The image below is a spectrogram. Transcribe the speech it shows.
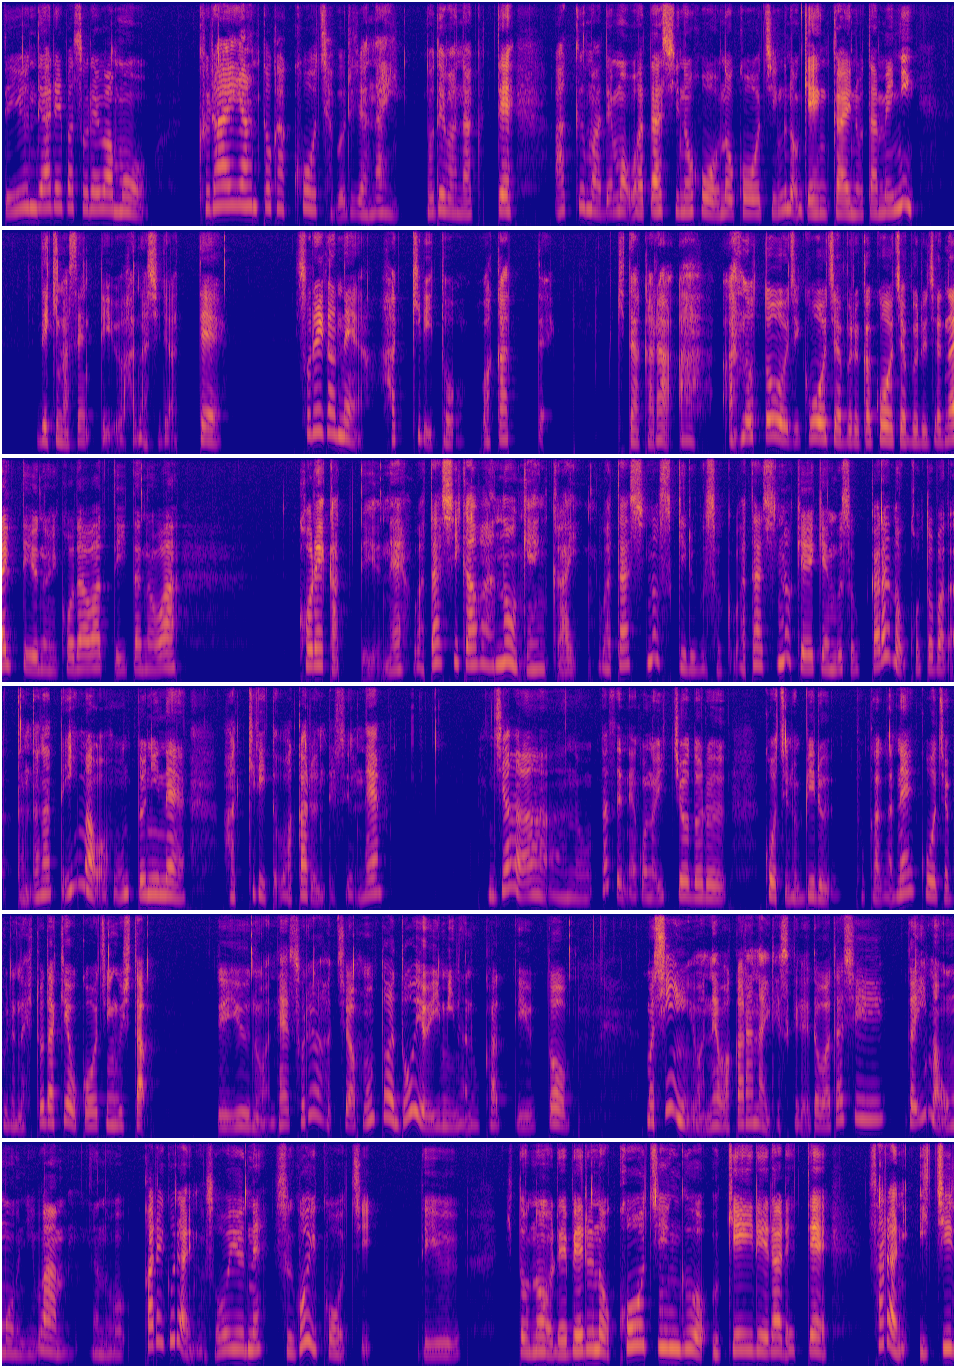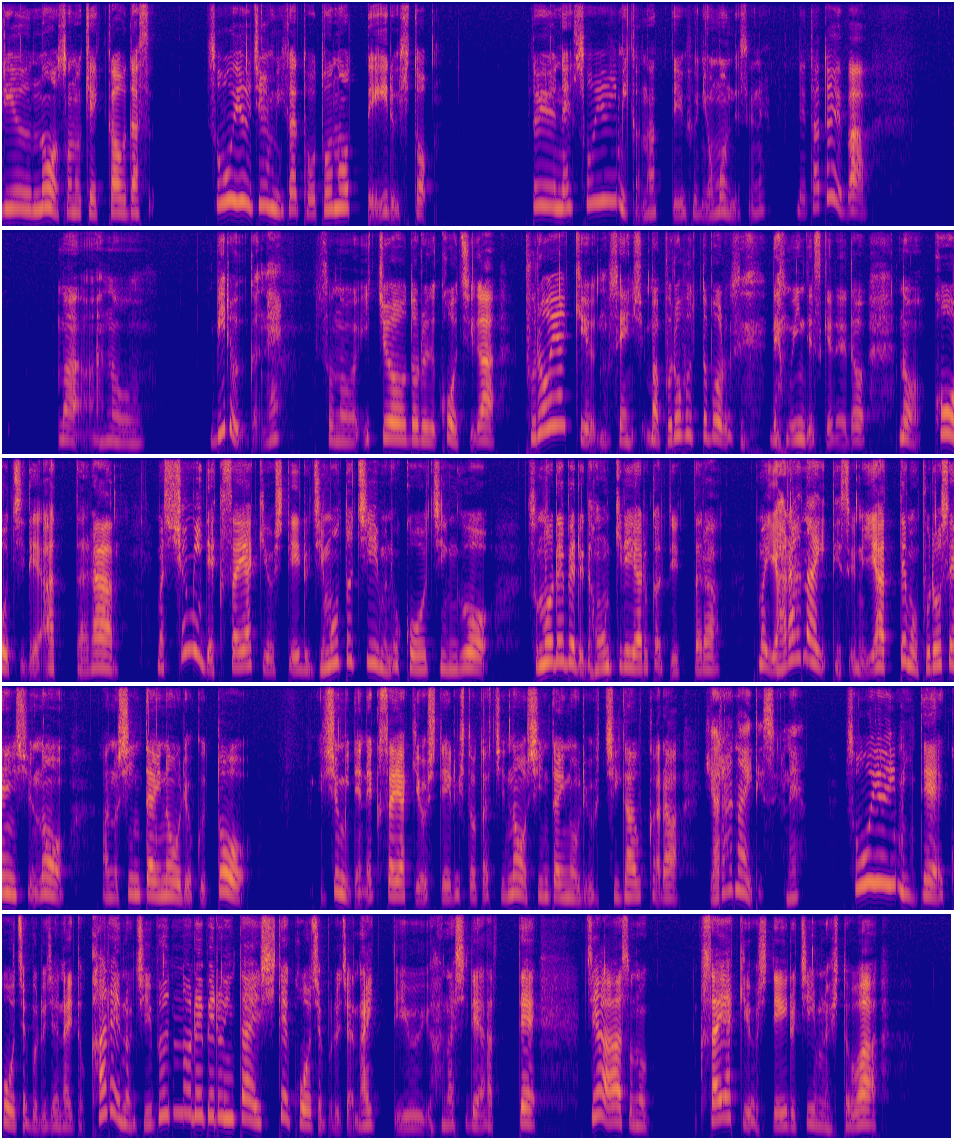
ていうんであればそれはもうクライアントがコーチャブルじゃないのではなくてあくまでも私の方のコーチングの限界のためにできませんっていう話であってそれがねはっきりと分かってきたからああの当時コーチャブルかコーチャブルじゃないっていうのにこだわっていたのはこれかっていうね。私側の限界。私のスキル不足。私の経験不足からの言葉だったんだなって。今は本当にねはっきりとわかるんですよね。じゃああのなぜねこの1兆ドルコーチのビルとかがねコーチャブルな人だけをコーチングした？っていうのはねそれはじゃあ本当はどういう意味なのかっていうと、まあ、真意はねわからないですけれど私が今思うにはあの彼ぐらいのそういうねすごいコーチっていう人のレベルのコーチングを受け入れられてさらに一流のその結果を出すそういう準備が整っている人というねそういう意味かなっていうふうに思うんですよね。で例えばまああのビルがねその1億ドルコーチがプロ野球の選手まあプロフットボールでもいいんですけれどのコーチであったら、まあ、趣味で草野球をしている地元チームのコーチングをそのレベルで本気でやるかって言ったら、まあ、やらないですよね。やってもプロ選手のあの身体能力と趣味でね草野球をしている人たちの身体能力違うからやらないですよね。そういう意味でコーチャブルじゃないと彼の自分のレベルに対してコーチャブルじゃないっていう話であってじゃあその草野球をしているチームの人は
